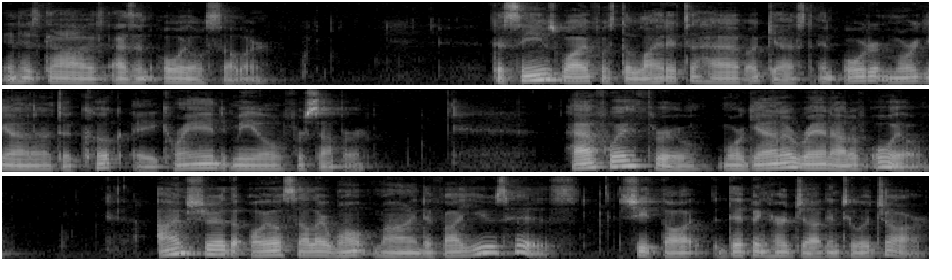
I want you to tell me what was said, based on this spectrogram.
in his guise as an oil seller. Cassim's wife was delighted to have a guest and ordered Morgiana to cook a grand meal for supper. Halfway through, Morgiana ran out of oil. I'm sure the oil seller won't mind if I use his, she thought, dipping her jug into a jar.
